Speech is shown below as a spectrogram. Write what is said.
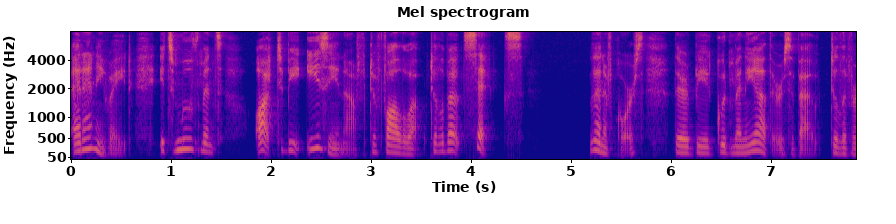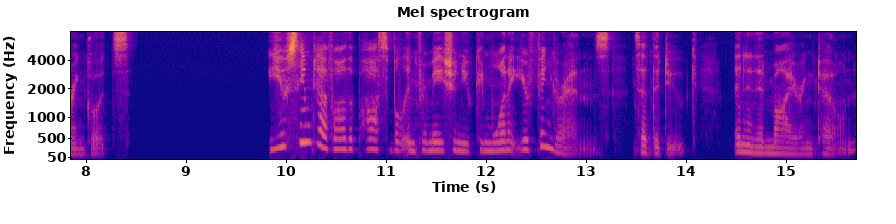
At any rate, its movements ought to be easy enough to follow up till about six. Then, of course, there'd be a good many others about delivering goods. You seem to have all the possible information you can want at your finger ends, said the Duke, in an admiring tone.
